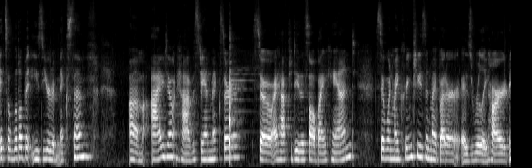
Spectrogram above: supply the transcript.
it's a little bit easier to mix them. Um, I don't have a stand mixer, so I have to do this all by hand. So when my cream cheese and my butter is really hard,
